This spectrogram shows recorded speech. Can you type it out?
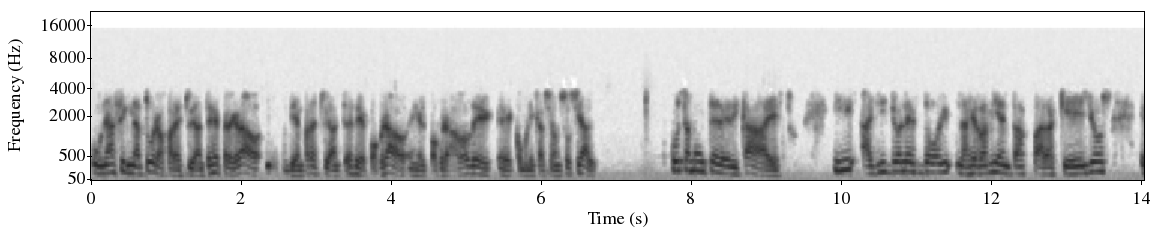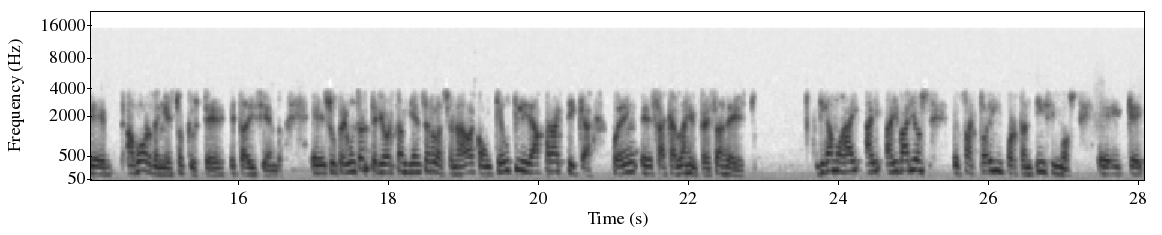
una asignatura para estudiantes de pregrado y también para estudiantes de posgrado, en el posgrado de eh, comunicación social, justamente dedicada a esto. Y allí yo les doy las herramientas para que ellos eh, aborden esto que usted está diciendo. su pregunta anterior también se relacionaba con qué utilidad práctica pueden sacar las empresas de esto digamos, hay, hay, hay varios factores importantísimos eh, que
